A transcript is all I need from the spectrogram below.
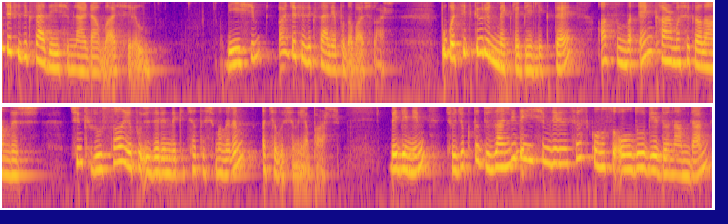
Önce fiziksel değişimlerden başlayalım. Değişim önce fiziksel yapıda başlar. Bu basit görünmekle birlikte aslında en karmaşık alandır. Çünkü ruhsal yapı üzerindeki çatışmaların açılışını yapar bedenin çocukta düzenli değişimlerin söz konusu olduğu bir dönemden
